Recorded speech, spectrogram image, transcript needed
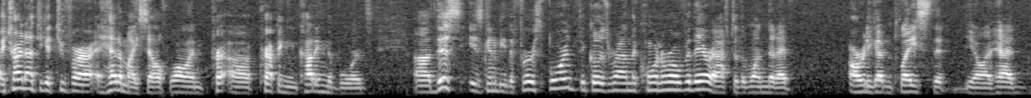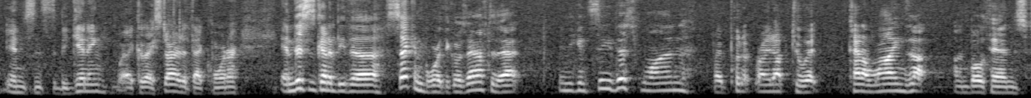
I try not to get too far ahead of myself while I'm pre uh, prepping and cutting the boards. Uh, this is going to be the first board that goes around the corner over there after the one that I've already got in place that you know I've had in since the beginning because I started at that corner. And this is going to be the second board that goes after that. And you can see this one, if I put it right up to it, kind of lines up on both ends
